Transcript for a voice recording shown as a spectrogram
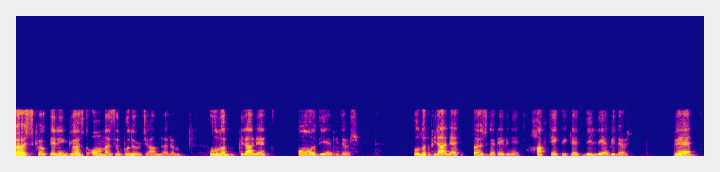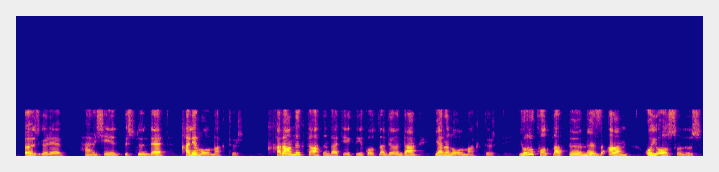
öz köklerin göz olması budur canlarım. Ulu planet o diyebilir. Ulu planet öz görevini hak teknikle dilleyebilir. Ve öz görev her şeyin üstünde kalem olmaktır. Karanlık tahtında tekniği kodladığında yarın olmaktır. Yolu kodlattığınız an o yolsunuz.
